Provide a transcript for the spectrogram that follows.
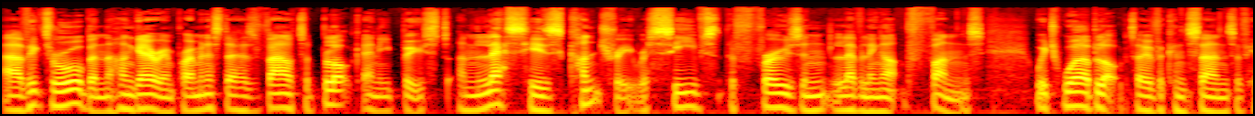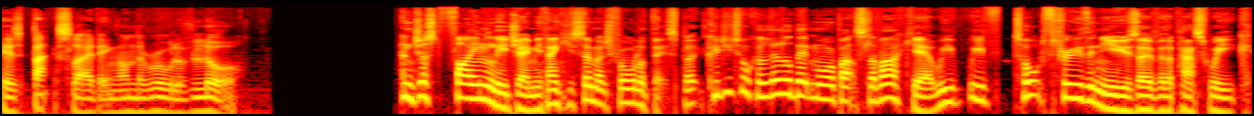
Uh, Viktor Orban, the Hungarian Prime Minister, has vowed to block any boost unless his country receives the frozen levelling up funds, which were blocked over concerns of his backsliding on the rule of law. And just finally, Jamie, thank you so much for all of this. But could you talk a little bit more about Slovakia? We've, we've talked through the news over the past week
